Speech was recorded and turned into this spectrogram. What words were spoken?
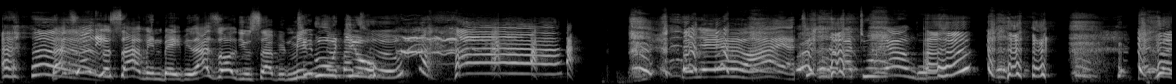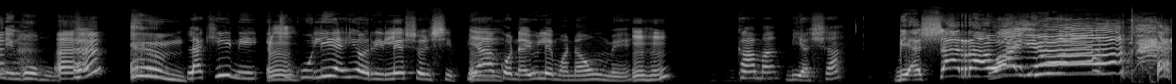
That's all you're serving baby. That's all you serving. Tip miguu juu. kwenye hiyo haya tip number two yangu. Najua ni uh-huh. lakini ichukulie hiyo relationship yako na yule mwanaume Mhm. kama biashara biashara wajua!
